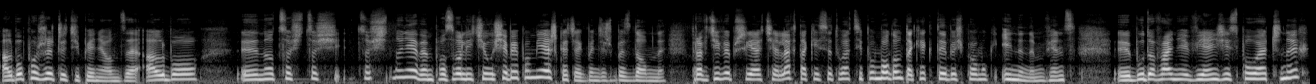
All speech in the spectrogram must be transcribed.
Albo pożyczy ci pieniądze, albo yy, no coś, coś, coś, no nie wiem, pozwoli ci u siebie pomieszkać, jak będziesz bezdomny. Prawdziwi przyjaciele w takiej sytuacji pomogą tak, jak ty byś pomógł innym, więc yy, budowanie więzi społecznych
